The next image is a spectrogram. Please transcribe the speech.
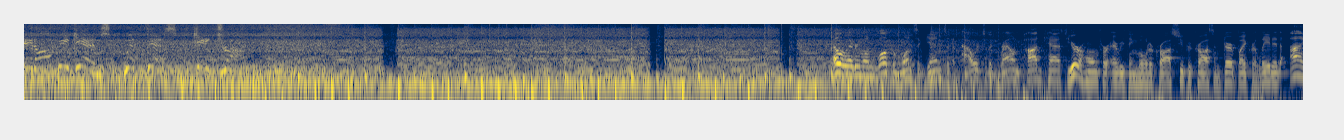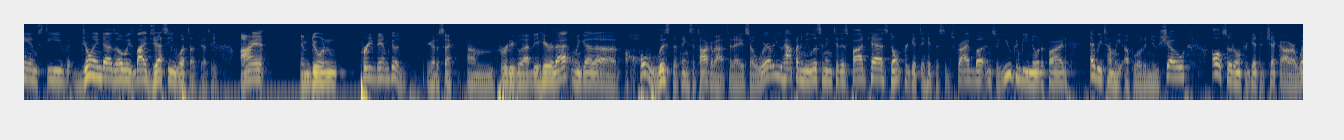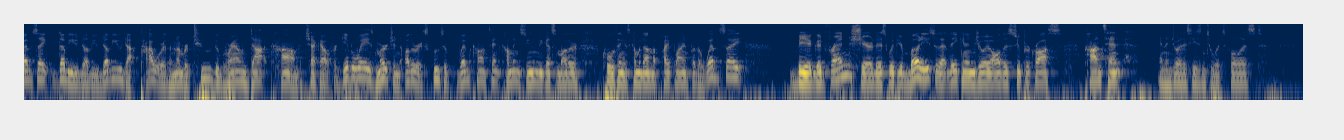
It all begins with this gate drop. Hello, everyone. Welcome once again to the Power to the Ground podcast, your home for everything motocross, supercross, and dirt bike related. I am Steve, joined as always by Jesse. What's up, Jesse? I am doing pretty damn good. I gotta say. I'm pretty glad to hear that. And we got a, a, whole list of things to talk about today. So, wherever you happen to be listening to this podcast, don't forget to hit the subscribe button so you can be notified every time we upload a new show. Also, don't forget to check out our website, www.power, the number two, theground.com, to check out for giveaways, merch, and other exclusive web content coming soon. We got some other cool things coming down the pipeline for the website. Be a good friend, share this with your buddies so that they can enjoy all this supercross content and enjoy the season to its fullest.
